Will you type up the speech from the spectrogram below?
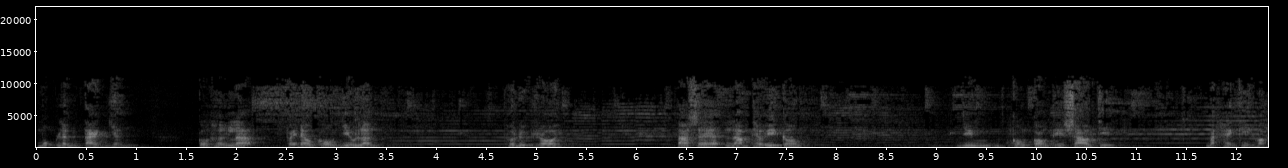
Một lần tàn nhẫn, Còn hơn là phải đau khổ nhiều lần. Thôi được rồi, Ta sẽ làm theo ý con. Nhưng còn con thì sao chứ? Bạch Hán Kỳ hỏi.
